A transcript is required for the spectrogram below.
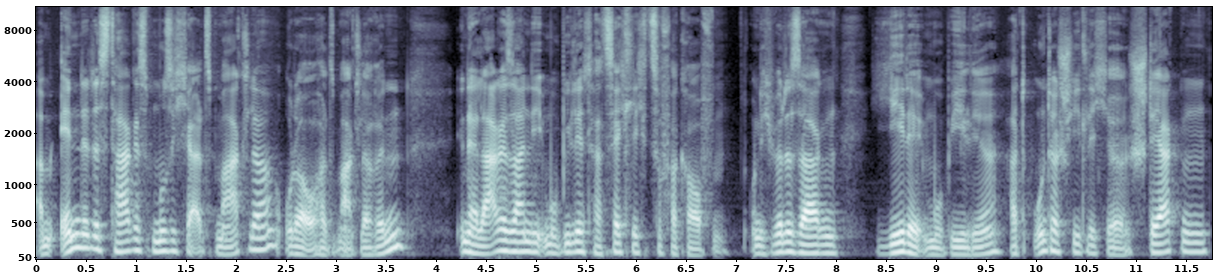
Am Ende des Tages muss ich ja als Makler oder auch als Maklerin in der Lage sein, die Immobilie tatsächlich zu verkaufen. Und ich würde sagen, jede Immobilie hat unterschiedliche Stärken,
